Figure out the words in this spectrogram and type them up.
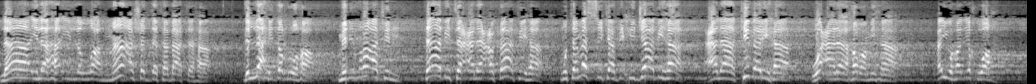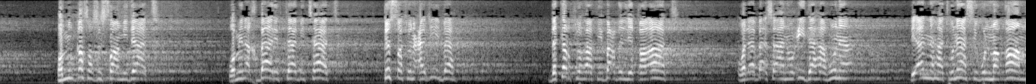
لا إله إلا الله ما أشد ثباتها. لله درها من امرأة ثابتة على عفافها متمسكة بحجابها على كبرها وعلى هرمها. أيها الإخوة ومن قصص الصامدات ومن أخبار الثابتات قصة عجيبة ذكرتها في بعض اللقاءات ولا بأس أن أعيدها هنا لأنها تناسب المقام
